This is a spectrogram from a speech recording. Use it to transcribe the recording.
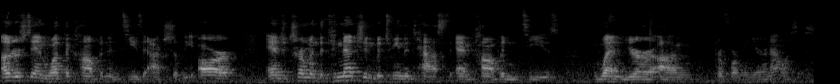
understand what the competencies actually are, and determine the connection between the tasks and competencies when you're um, performing your analysis.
